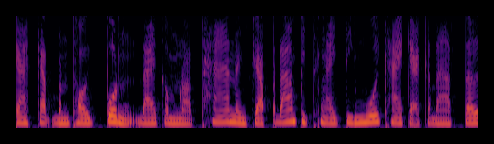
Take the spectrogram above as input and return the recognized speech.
ការកាត់បន្ថយពន្ធដែលកំណត់ថានឹងចាប់ផ្ដើមពីថ្ងៃទី1ខែកក្កដាទៅ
